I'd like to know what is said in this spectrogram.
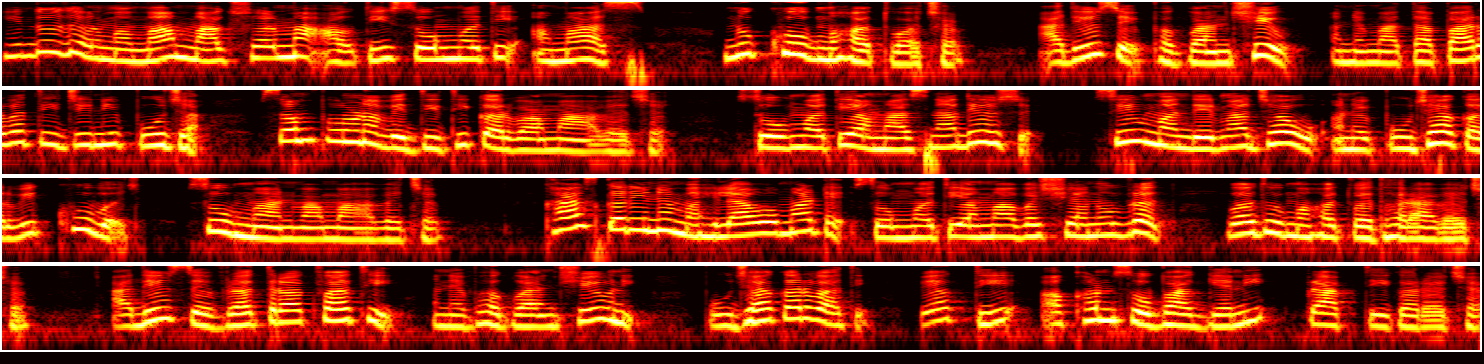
હિન્દુ ધર્મમાં માગશરમાં આવતી સોમવતી અમાસનું ખૂબ મહત્ત્વ છે. આ દિવસે ભગવાન શિવ અને માતા પાર્વતીજીની પૂજા સંપૂર્ણ વિધિથી કરવામાં આવે છે. સોમવતી અમાસના દિવસે શિવ મંદિરમાં જવું અને પૂજા કરવી ખૂબ જ શુભ માનવામાં આવે છે. ખાસ કરીને મહિલાઓ માટે સોમવતી અમાવસ્યાનું વ્રત વધુ મહત્ત્વ ધરાવે છે. આ દિવસે વ્રત રાખવાથી અને ભગવાન શિવની પૂજા કરવાથી વ્યક્તિ અખંડ સૌભાગ્યની પ્રાપ્તિ કરે છે.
